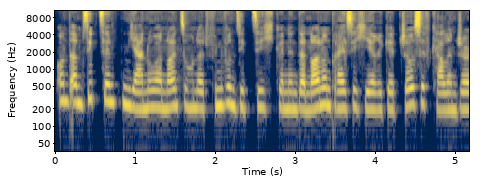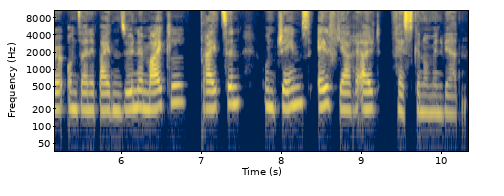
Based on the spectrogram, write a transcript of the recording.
und am 17. Januar 1975 können der 39-jährige Joseph Callinger und seine beiden Söhne Michael, 13, und James, 11 Jahre alt, festgenommen werden.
